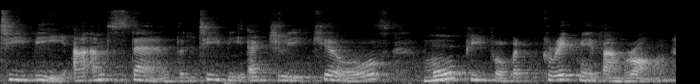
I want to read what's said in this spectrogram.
TB? I understand that TB actually kills more people, but correct me if I'm wrong,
